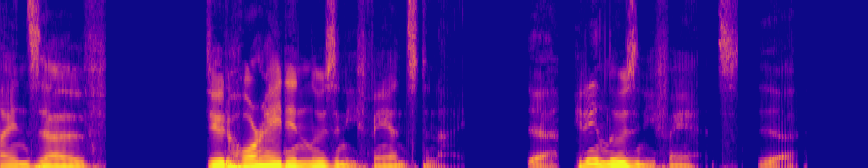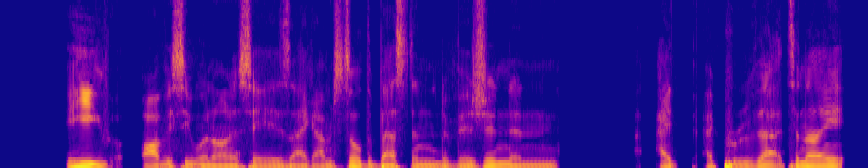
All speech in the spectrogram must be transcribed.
lines of, "Dude, Jorge didn't lose any fans tonight. Yeah, He didn't lose any fans. yeah, He obviously went on to say he's like I'm still the best in the division, and I I proved that tonight.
